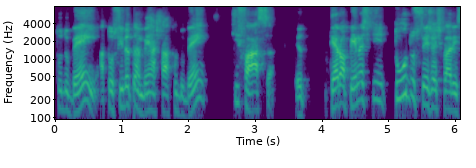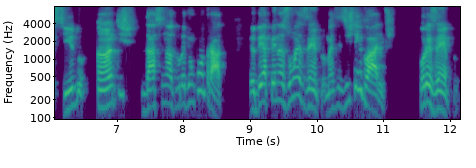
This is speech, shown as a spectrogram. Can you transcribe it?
tudo bem, a torcida também achar tudo bem, que faça. Eu quero apenas que tudo seja esclarecido antes da assinatura de um contrato. Eu dei apenas um exemplo, mas existem vários. Por exemplo,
